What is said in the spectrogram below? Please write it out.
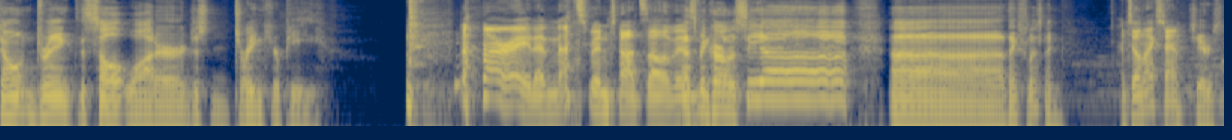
don't drink the salt water. Just drink your pee." All right, and that's been Todd Sullivan. That's been Carlo Cascio. Uh, thanks for listening. Until next time. Cheers.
